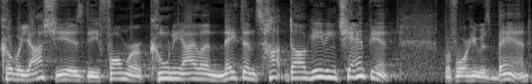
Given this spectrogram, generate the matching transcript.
Kobayashi is the former Coney Island Nathan's hot dog eating champion before he was banned.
